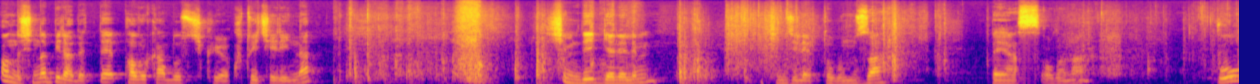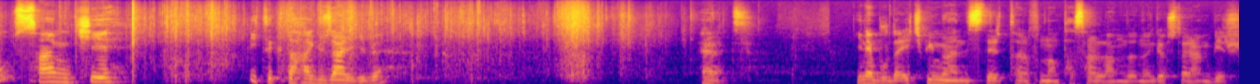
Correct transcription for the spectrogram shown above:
Onun dışında bir adet de power kablosu çıkıyor kutu içeriğinden. Şimdi gelelim ikinci laptopumuza. Beyaz olana. Bu sanki bir tık daha güzel gibi. Evet. Yine burada HP mühendisleri tarafından tasarlandığını gösteren bir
